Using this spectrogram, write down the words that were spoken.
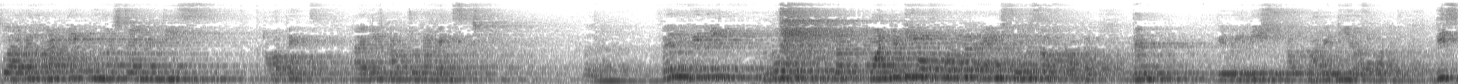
So I will not take too much time in these topics. I will come to the next. Uh, when we will know the quantity of water and source of water, then we will reach to the quality of water. This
